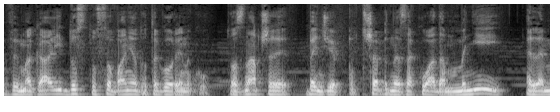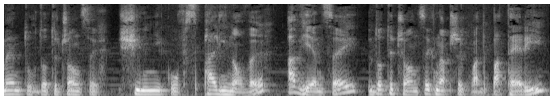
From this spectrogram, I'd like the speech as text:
wymagali dostosowania do tego rynku. To znaczy, będzie potrzebne, zakładam, mniej elementów dotyczących silników spalinowych, a więcej dotyczących na przykład baterii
